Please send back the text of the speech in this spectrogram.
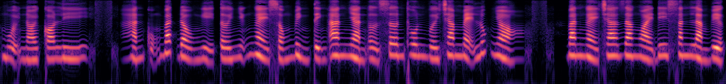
muội nói có lý. Hắn cũng bắt đầu nghĩ tới những ngày sống bình tĩnh an nhàn ở sơn thôn với cha mẹ lúc nhỏ. Ban ngày cha ra ngoài đi săn làm việc,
